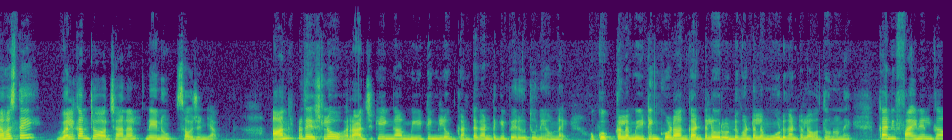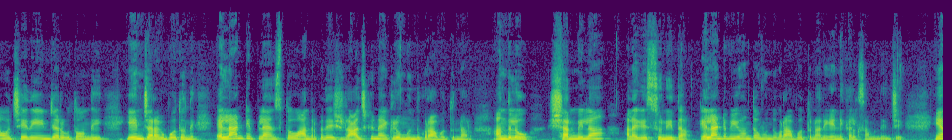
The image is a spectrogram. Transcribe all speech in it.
నమస్తే వెల్కమ్ టు అవర్ ఛానల్. నేను సౌజన్య. ఆంధ్రప్రదేశ్లో రాజకీయంగా మీటింగ్లు గంట గంటకి పెరుగుతూనే ఉన్నాయి. ఒక్కొక్కళ్ళ మీటింగ్ కూడా గంటలు రెండు గంటలు మూడు గంటలు అవుతూనే కానీ ఫైనల్గా వచ్చేది ఏం జరుగుతోంది? ఏం జరగబోతుంది? ఎలాంటి ప్లాన్స్తో ఆంధ్రప్రదేశ్ రాజకీయ నాయకులు ముందుకు రాబోతున్నారు? అందులో షర్మిల అలాగే సునీత ఎలాంటి వ్యూహంతో ముందుకు రాబోతున్నారు ఎన్నికలకు సంబంధించి? ఈ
